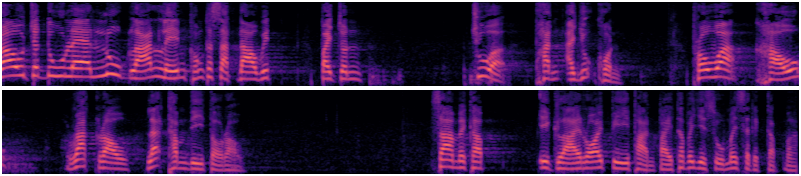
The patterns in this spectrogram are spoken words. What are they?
เราจะดูแลลูกหลานเลนของกษัตริย์ดาวิดไปจนชั่วพันอายุคน เพราะว่าเขารักเราและทำดีต่อเรา ทราบไหมครับ อีกหลายร้อยปีผ่านไป ถ้าพระเยซูไม่เสด็จกลับมา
